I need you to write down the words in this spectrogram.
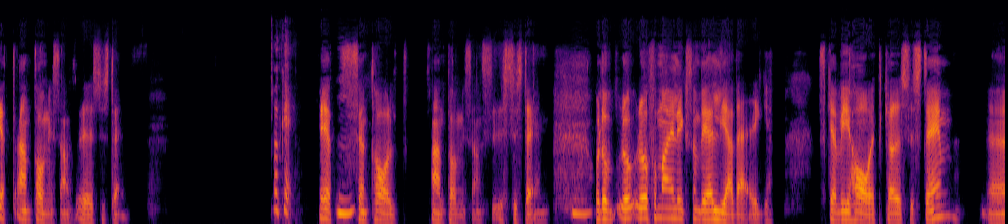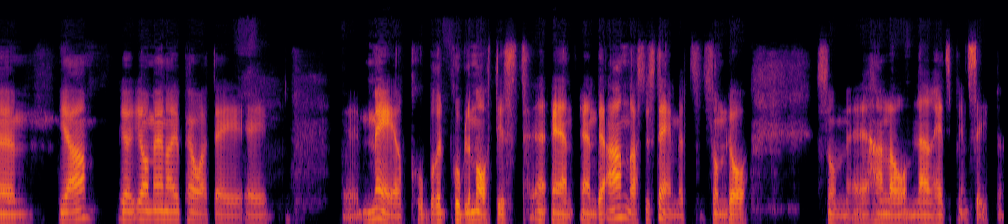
ett antagningssystem. Okay. Ett mm. centralt antagningssystem. Mm. Och då, då, då, får man liksom välja väg. Ska vi ha ett kösystem? Um, ja, jag, jag menar ju på att det är, är Eh, Eh, mer problematiskt än, än det andra systemet som då som eh, handlar om närhetsprincipen.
